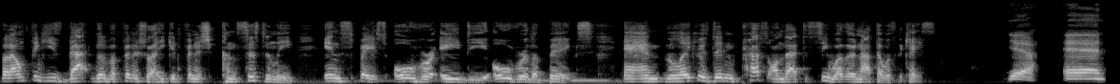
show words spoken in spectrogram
But I don't think he's that good of a finisher that he can finish consistently in space over AD, over the bigs. And the Lakers didn't press on that to see whether or not that was the case. Yeah. And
